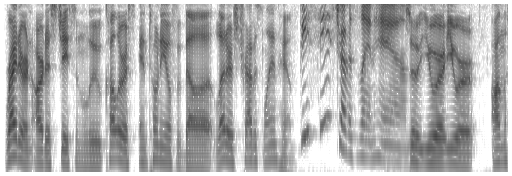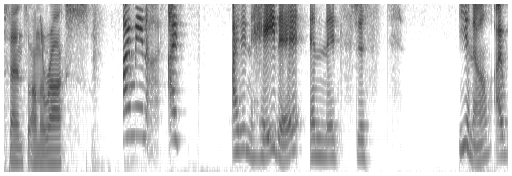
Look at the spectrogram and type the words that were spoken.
Writer and artist Jason Loo, colorist Antonio Fabela, letters Travis Lanham. VC's Travis Lanham. So you were you were on the fence, on the rocks. I mean, I, I, I didn't hate it, and it's just, you know, I,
